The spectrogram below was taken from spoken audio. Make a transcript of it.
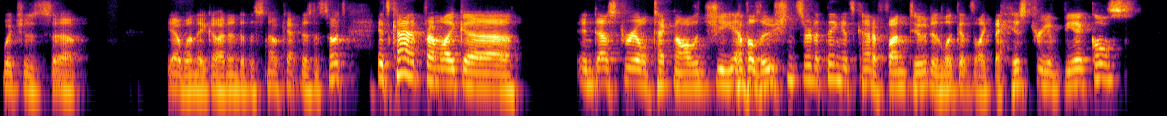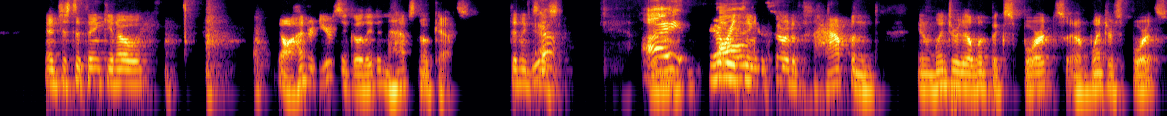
which is uh, yeah, when they got into the snowcat business. So it's it's kind of from like a industrial technology evolution sort of thing. It's kind of fun too to look at like the history of vehicles, and just to think, you know, you know, 100 years ago they didn't have snowcats, didn't Yeah. Exist. know? I everything I'll- has sort of happened in winter Olympic sports, uh, winter sports,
